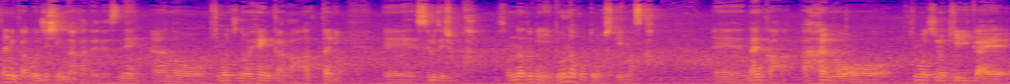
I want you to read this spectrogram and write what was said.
何かご自身の中でですねあの気持ちの変化があったり、えー、するでしょうか？そんな時にどんなことをしていますか、えー、何かあの気持ちの切り替え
